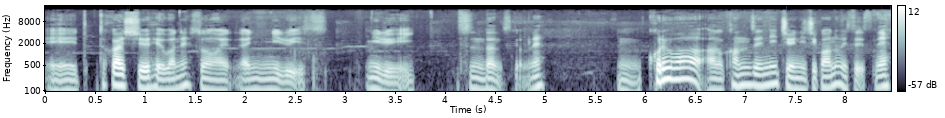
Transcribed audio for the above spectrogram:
えー、高橋周平はね、その間に二塁、二塁へ進んだんですけどね。うん、これはあの完全に中日側のミスですね。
